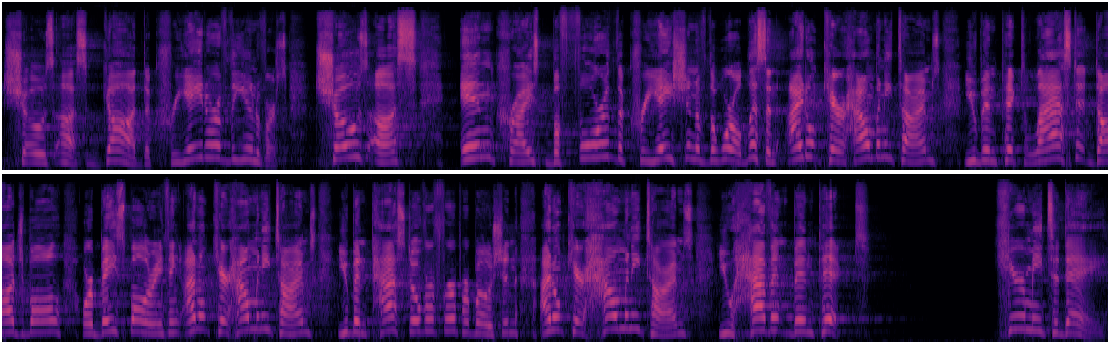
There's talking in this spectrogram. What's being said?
chose us. God, the creator of the universe, chose us in Christ before the creation of the world. Listen, I don't care how many times you've been picked last at dodgeball or baseball or anything. I don't care how many times you've been passed over for a promotion. I don't care how many times you haven't been picked. Hear me today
